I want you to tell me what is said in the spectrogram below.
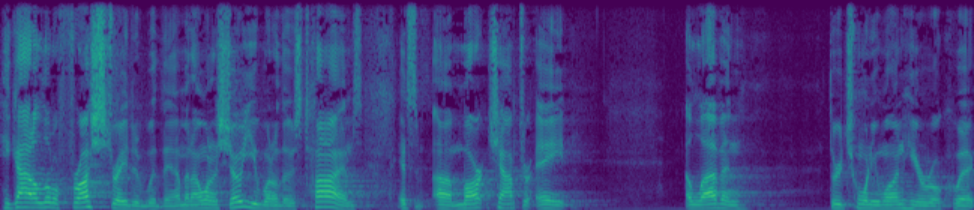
He got a little frustrated with them. And I want to show you one of those times. It's uh, Mark chapter 8, 11 through 21 here, real quick.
